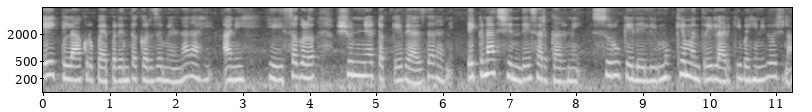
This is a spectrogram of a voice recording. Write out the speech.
एक लाख रुपयापर्यंत कर्ज मिळणार आहे आणि हे सगळं शून्य टक्के व्याजदराने. एकनाथ शिंदे सरकारने सुरू केलेली मुख्यमंत्री लाडकी बहीण योजना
